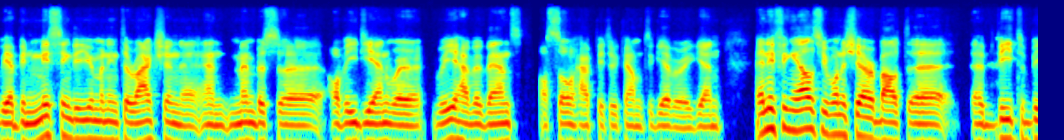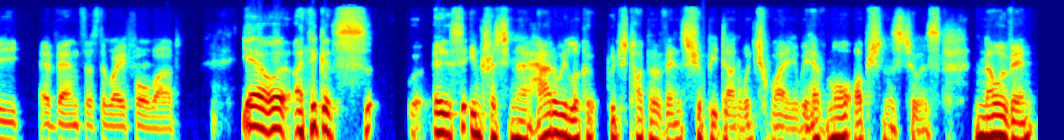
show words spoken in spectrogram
we have been missing the human interaction and members uh, of EGN where we have events are so happy to come together again. Anything else you want to share about uh, B2B events as the way forward? Yeah, well, I think it's it's interesting now. How do we look at which type of events should be done which way? We have more options to us. No event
